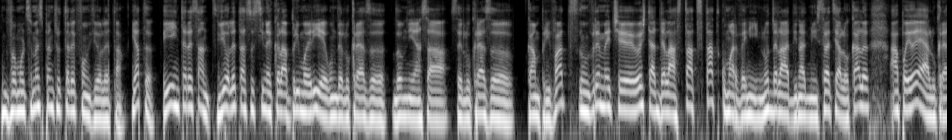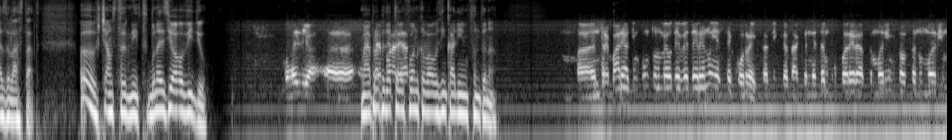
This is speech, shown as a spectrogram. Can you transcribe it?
Vă mulțumesc pentru telefon, Violeta. Iată, e interesant. Violeta susține că la primărie, unde lucrează domnia sa, se lucrează cam privat, în vreme ce ăștia de la stat, stat cum ar veni, nu de la din administrația locală, apoi ăia lucrează la stat. Oh, ce-am stârnit. Bună ziua, Ovidiu. Bună ziua. Uh, Mai aproape de întrebarea- telefon că vă auzim ca din fântână. Uh, întrebarea, din punctul meu de vedere, nu este corectă. Adică dacă ne dăm cu părerea să mărim sau să nu mărim.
